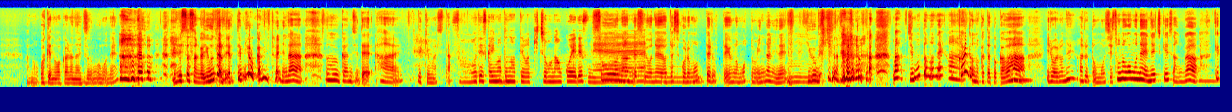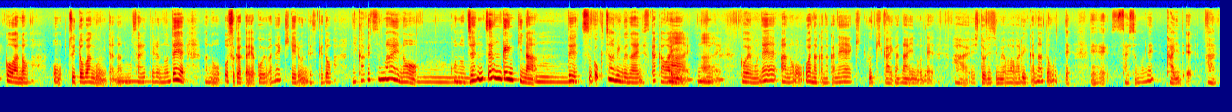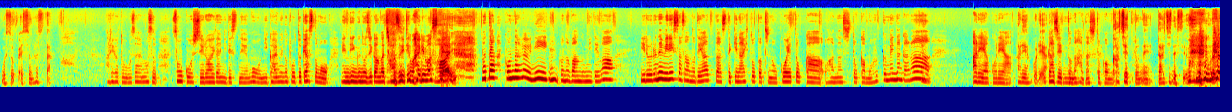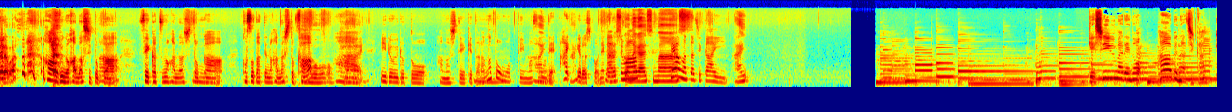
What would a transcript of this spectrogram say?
あのわけのわからないズームもね メリッサさんが言うんならやってみようかみたいな、うん、感じで、はい、できました。そうですか。今となっては貴重なお声ですね。そうなんですよね。うん。私これ持ってるっていうのをもっとみんなにね、うん。言うべきなのかとか、まあ地元のねはい。北海道の方とかは、いろいろねあると思うし、その後もね NHK さんが結構あの。お追悼番組みたいなのもされてるので、あのお姿や声はね聞けるんですけど2ヶ月前のこの全然元気な、ですごくチャーミングじゃないですか可愛い、はいうん。はい。声もねあのはなかなかね聞く機会がないので、はい、独り占めは悪いかなと思って、えー最初のね回で、はい、ご紹介しました。ありがとうございます。そうこうしている間にですね、もう2回目のポッドキャストもエンディングの時間が近づいてまいりまして、はい。またこんな風にうん。この番組ではいろいろねミリッサさんの出会った素敵な人たちの声とかお話とかも含めながら、あれやこれやあれやこれや。ガジェットのうん話とかも、ガジェットね大事ですよ。これからは。ハーブの話とか、は生活の話とか、子育ての話とか、ははいい、いろいろと話していけたらなと思っていますので、はい、はいよろしくお願いしします。くお願いします。ではまた次回。はい。夏至生まれのハーブな時間。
